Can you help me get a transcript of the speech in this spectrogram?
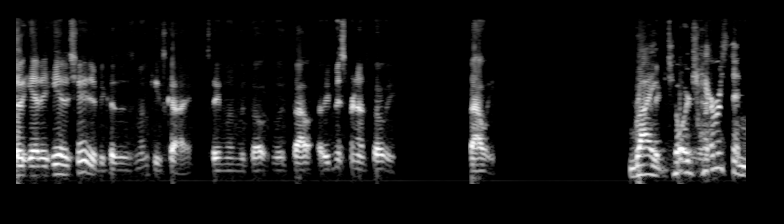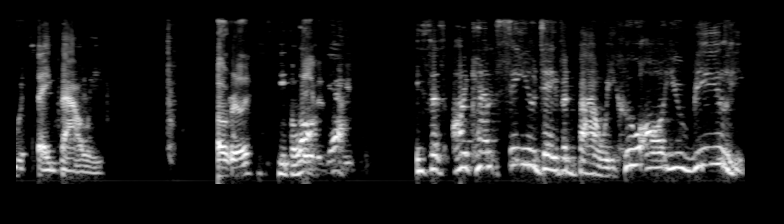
So he had to, he had to change it because of his Monkees guy. Same one with Bo, with Bow, uh, he mispronounced Bowie. Bowie. Right. George Harrison would say Bowie. Oh, really? People off. Yeah. He says, I can't see you, David Bowie. Who are you really?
